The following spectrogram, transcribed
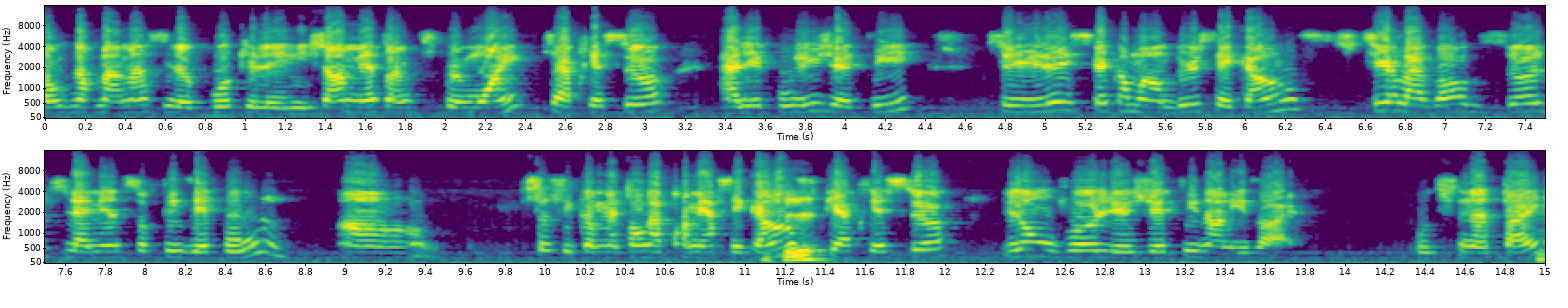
Donc, normalement, c'est le poids que les gens mettent un petit peu moins. Puis après ça, à l'épaulé jeté, celui-là, il se fait comme en deux séquences. Tu tires la barre du sol, tu la mets sur tes épaules. En- Ça, c'est comme, mettons, la première séquence. Puis après ça, là, on va le jeter dans les airs, au-dessus de notre tête.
